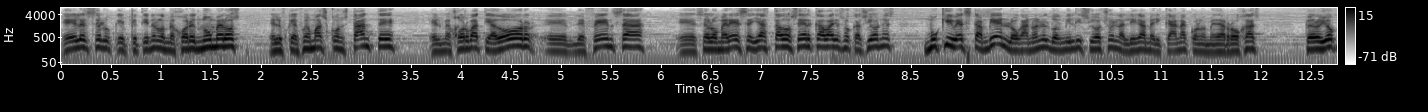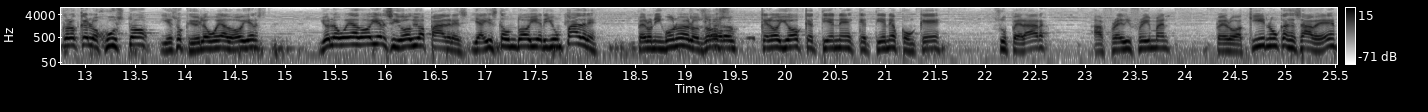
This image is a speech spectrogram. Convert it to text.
Él es el, que tiene los mejores números, el que fue más constante, el mejor bateador, defensa, eh, se lo merece, ya ha estado cerca varias ocasiones. Mookie Betts también lo ganó en el 2018 en la Liga Americana con los Medias Rojas. Pero yo creo que lo justo, y eso que yo le voy a Dodgers, yo le voy a Dodgers y odio a padres. Y ahí está un Dodger y un padre. Pero ninguno de los dos creo yo que tiene, que tiene con qué superar a Freddie Freeman. Pero aquí nunca se sabe, ¿eh?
